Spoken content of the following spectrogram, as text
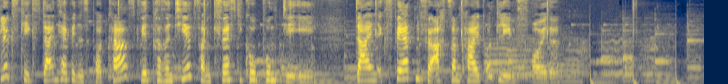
Glückskeks, dein Happiness-Podcast, wird präsentiert von questico.de, deinen Experten für Achtsamkeit und Lebensfreude.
